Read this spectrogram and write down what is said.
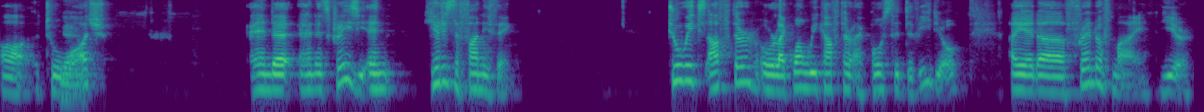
uh, to Yeah. watch, and uh, and it's crazy. And here is the funny thing. Two weeks after, or like one week after I posted the video, I had a friend of mine here,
